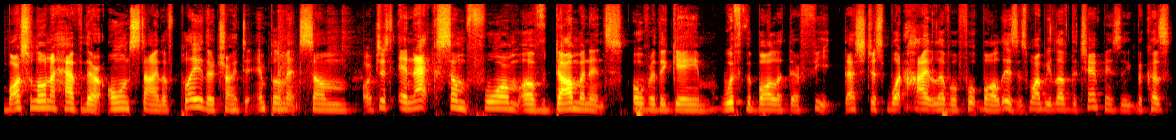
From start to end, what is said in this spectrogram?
Barcelona have their own style of play. They're trying to implement some or just enact some form of dominance over the game with the ball at their feet. That's just what high level football is. It's why we love the Champions League because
